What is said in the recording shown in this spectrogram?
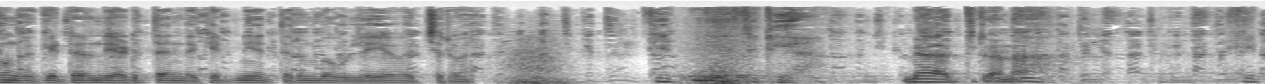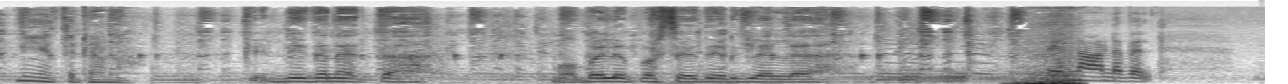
உங்ககிட்ட இருந்து எடுத்த இந்த கிட்னியை திரும்ப உள்ளேயே வச்சிருவேன். கிட்னி எடுத்துட்டியா நான் எடுத்துட்டானா கிட்னி எடுத்துட்டானா கிட்னி தானே எடுத்தா மொபைல் பர்ஸ் எது எடுக்கல பெண்ணானவள்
